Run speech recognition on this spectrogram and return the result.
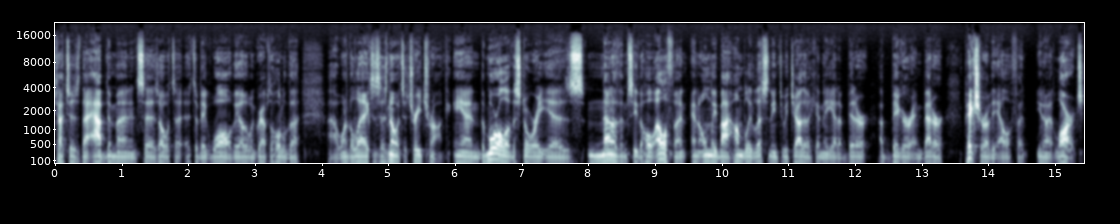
touches the abdomen and says, "Oh, it's a it's a big wall." The other one grabs a hold of the uh, one of the legs and says, "No, it's a tree trunk." And the moral of the story is none of them see the whole elephant, and only by humbly listening to each other can they get a bitter, a bigger and better picture of the elephant, you know, at large.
